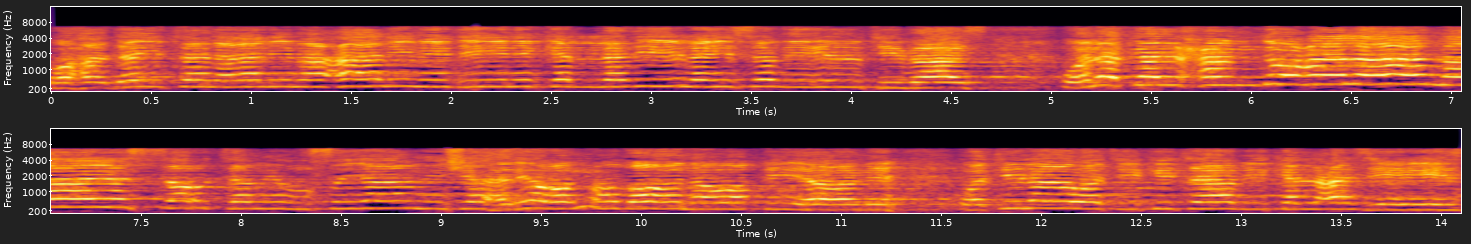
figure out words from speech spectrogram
وهديتنا لمعالم دينك الذي ليس به التباس ولك الحمد على ما يسرت من صيام شهر رمضان وقيامه وتلاوة كتابك العزيز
